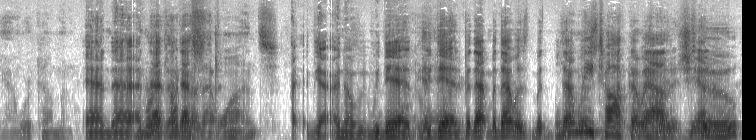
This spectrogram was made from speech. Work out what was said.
yeah, we're coming. And uh, and that, talked that's about that once. I- yeah, I know we, did, we did, but that but that was but Well, that let was me talk that about it, general. too.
